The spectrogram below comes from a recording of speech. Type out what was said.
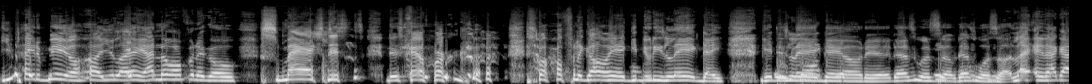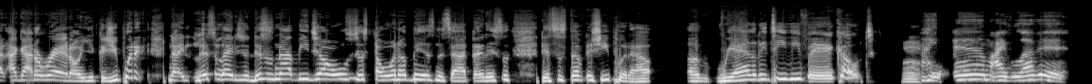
you pay the bill, huh? You like, hey, I know I'm gonna go smash this this hamburger, so I'm gonna go ahead and get, do these leg day, get this leg day on there. That's what's up. That's what's up. Like, and I got I got a rat on you because you put it. Now, listen, ladies, this is not B Jones just throwing her business out there. This is this is stuff that she put out. A reality TV fan, coach. I am. I love it.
